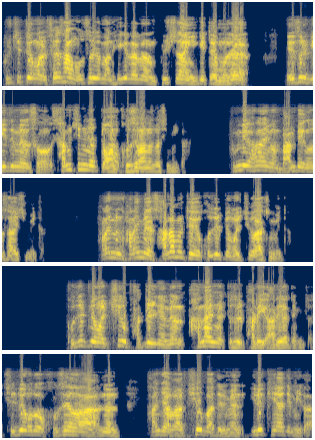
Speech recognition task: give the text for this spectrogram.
불질병을 세상 의술로만 해결하는 불신앙이 있기 때문에 예수를 믿으면서 30년 동안 고생하는 것입니다. 분명히 하나님은 만병의사이십니다. 하나님은 하나님의 사람을 통해 고질병을 치유하십니다. 고질병을 치유받으려면 하나님의 뜻을 바르게 알아야 됩니다. 질병으로 고생하는 환자가 치유받으려면 이렇게 해야 됩니다.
